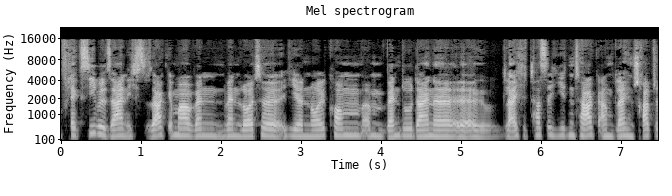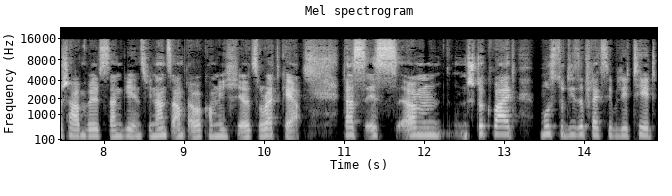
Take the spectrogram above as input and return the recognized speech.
flexibel sein. Ich sage immer, wenn, wenn Leute hier neu kommen, ähm, wenn du deine äh, gleiche Tasse jeden Tag am gleichen Schreibtisch haben willst, dann geh ins Finanzamt, aber komm nicht äh, zu Redcare. Das ist ähm, ein Stück weit, musst du diese Flexibilität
